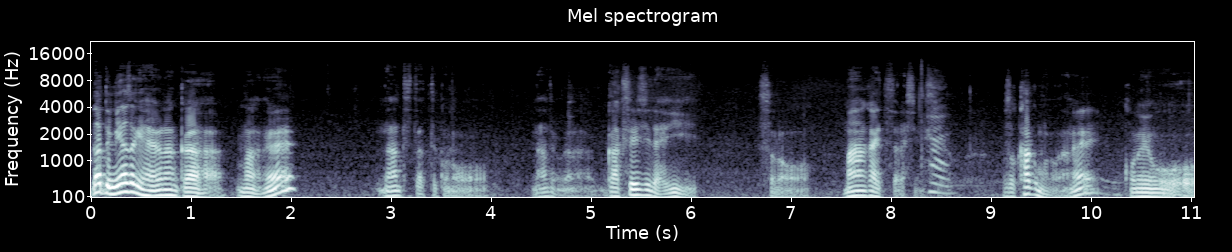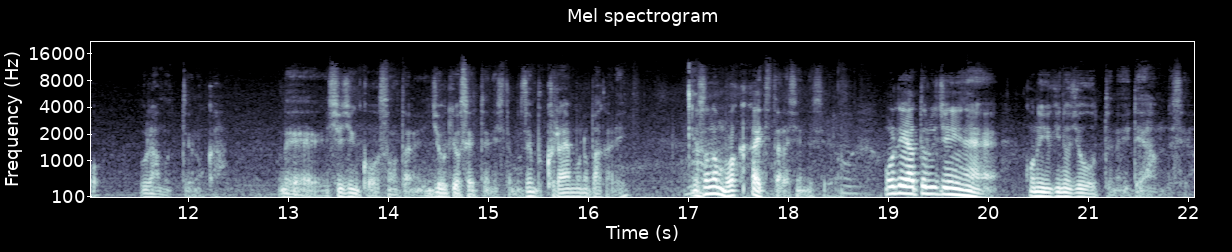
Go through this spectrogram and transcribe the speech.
だって宮崎駿なんかまあねなんて言ったってこのなんていうのかな学生時代その漫画描いてたらしいんですよ、はい。そう書くものがねこの世を恨むっていうのかで主人公をそのために状況設定にしても全部暗いものばかり。でそんなもんばっか書いてたらしいんですよ、俺でやってるうちにねこの雪の女王っていうのに出会うんですよ。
